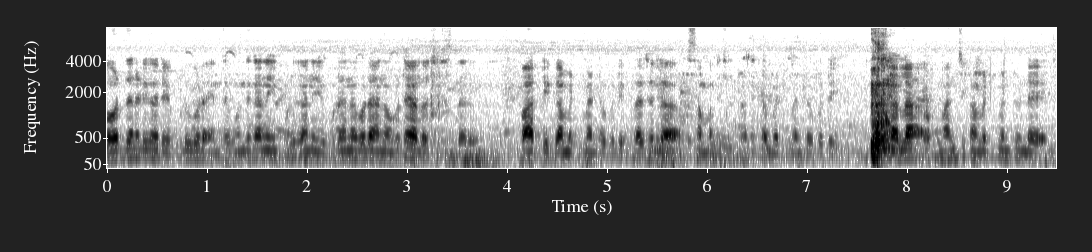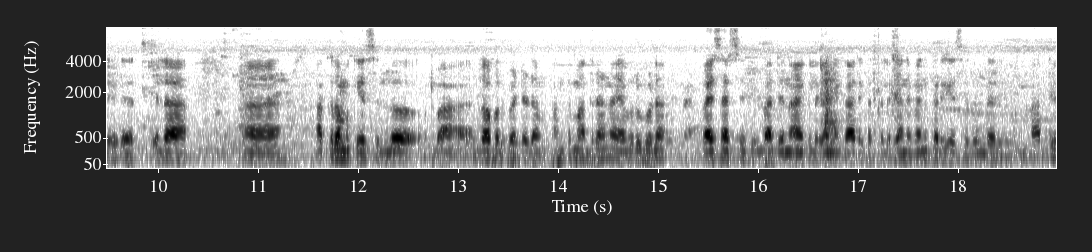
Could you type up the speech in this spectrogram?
గోవర్ధన్ రెడ్డి గారు ఎప్పుడు కూడా ఇంతకుముందు కానీ ఇప్పుడు కానీ ఎప్పుడైనా కూడా ఆయన ఒకటే ఆలోచిస్తారు. పార్టీ కమిట్మెంట్ ఒకటి ప్రజల సంబంధించినటువంటి కమిట్మెంట్ ఒకటి. అలా ఒక మంచి కమిట్మెంట్ ఉండే లీడర్ ఇలా అక్రమ కేసుల్లో బా- లోపల పెట్టడం అంత మాత్రాన ఎవరు కూడా వైఎస్ఆర్సీపీ పార్టీ నాయకులు కానీ కార్యకర్తలు కానీ వెనకడిగేసేది ఉండదు. పార్టీ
